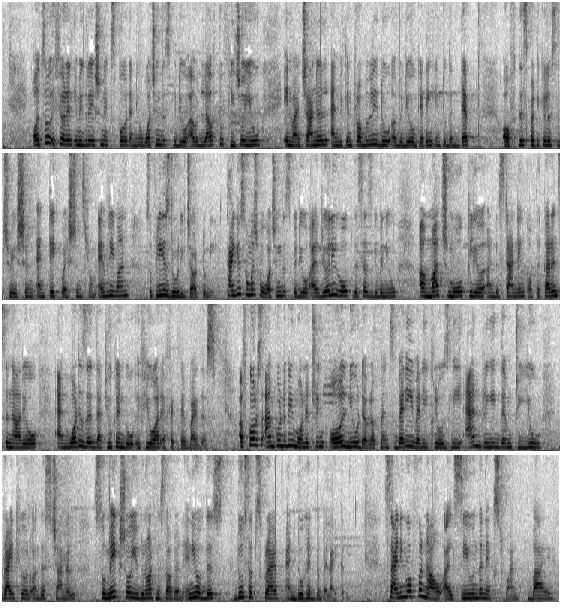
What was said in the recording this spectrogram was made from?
Also, if you're an immigration expert and you're watching this video, I would love to feature you in my channel and we can probably do a video getting into the depth of this particular situation and take questions from everyone. So please do reach out to me. Thank you so much for watching this video. I really hope this has given you a much more clear understanding of the current scenario and what is it that you can do if you are affected by this. Of course, I'm going to be monitoring all new developments very, very closely and bringing them to you right here on this channel. So make sure you do not miss out on any of this. Do subscribe and do hit the bell icon. Signing off for now. I'll see you in the next one. Bye.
